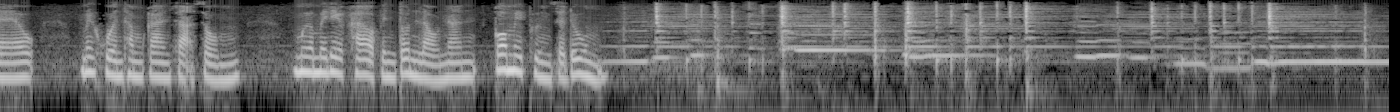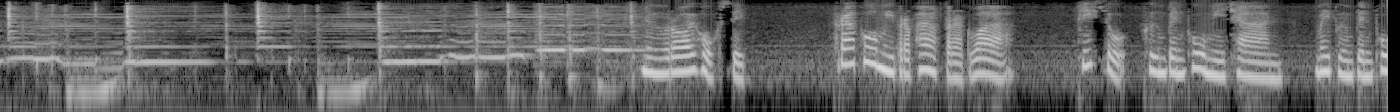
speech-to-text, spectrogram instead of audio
แล้ว ไม่ควรทำการสะสม เมื่อไม่ได้ข้าวเป็นต้นเหล่านั้น ก็ไม่พึงสะดุ้ง หนึ่งร้อยหกสิบ พระผู้มีพระภาคตรัสว่า ภิกษุพึงเป็นผู้มีฌาน ไม่พึงเป็นผู้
